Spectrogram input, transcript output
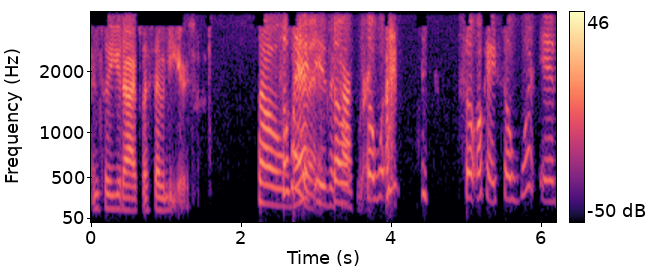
until you die plus 70 years so, so that is a so, copyright. So what, so okay, so what if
